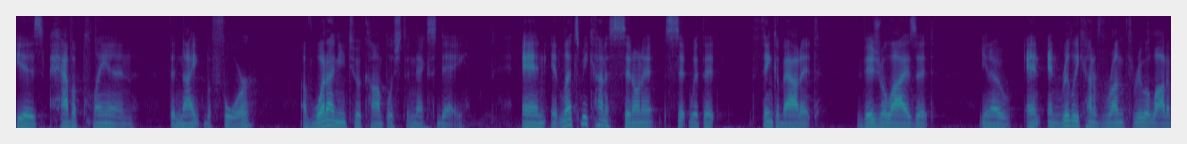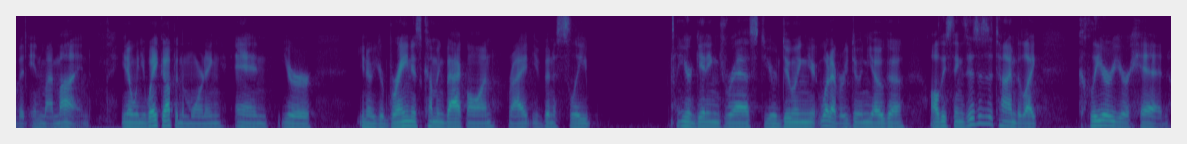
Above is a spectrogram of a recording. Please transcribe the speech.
is have a plan the night before of what I need to accomplish the next day and it lets me kind of sit on it, sit with it, think about it, visualize it, you know, and and really kind of run through a lot of it in my mind. You know, when you wake up in the morning and your you know, your brain is coming back on, right? You've been asleep, you're getting dressed, you're doing your whatever, you're doing yoga, all these things. This is a time to like clear your head,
